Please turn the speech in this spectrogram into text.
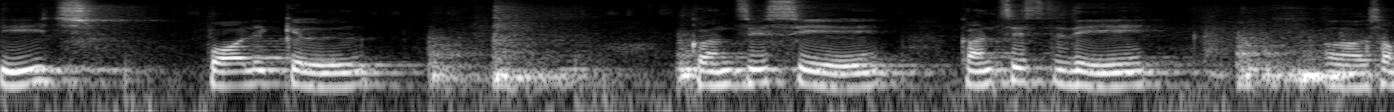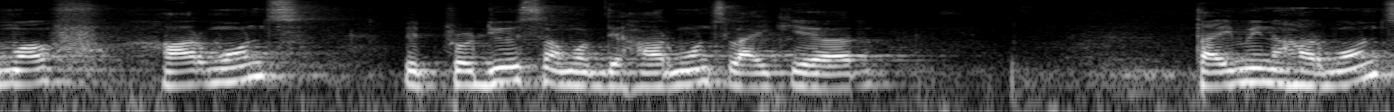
each follicle consists consists the uh, some of hormones. It produce some of the hormones like here thymine hormones.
